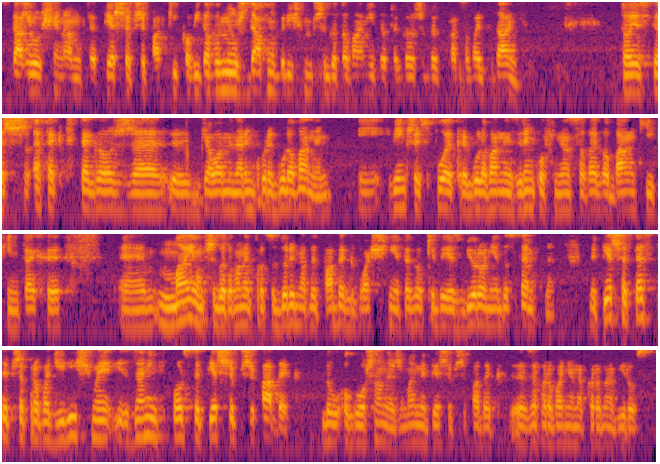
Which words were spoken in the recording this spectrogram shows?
zdarzyły się nam te pierwsze przypadki covidowe, my już dawno byliśmy przygotowani do tego, żeby pracować zdalnie. To jest też efekt tego, że y, działamy na rynku regulowanym i większość spółek regulowanych z rynku finansowego, banki, fintechy, e, mają przygotowane procedury na wypadek właśnie tego, kiedy jest biuro niedostępne. My pierwsze testy przeprowadziliśmy, zanim w Polsce pierwszy przypadek był ogłoszony, że mamy pierwszy przypadek e, zachorowania na koronawirusa.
